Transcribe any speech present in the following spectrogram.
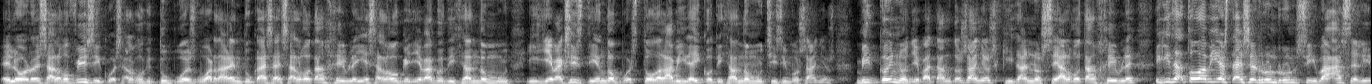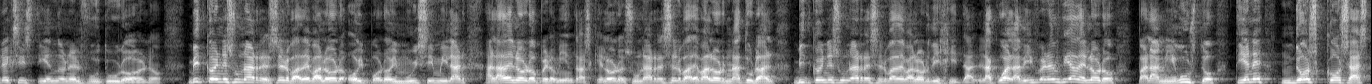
el oro es algo físico, es algo que tú puedes guardar en tu casa, es algo tangible y es algo que lleva cotizando muy, y lleva existiendo pues toda la vida y cotizando muchísimos años. Bitcoin no lleva tantos años, quizá no sea algo tangible y quizá todavía está ese run run si va a seguir existiendo en el futuro o no. Bitcoin es una reserva de valor hoy por hoy muy similar a la del oro, pero mientras que el oro es una reserva de valor natural, Bitcoin es una reserva de valor digital, la cual a diferencia del oro, para mi gusto, tiene dos cosas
